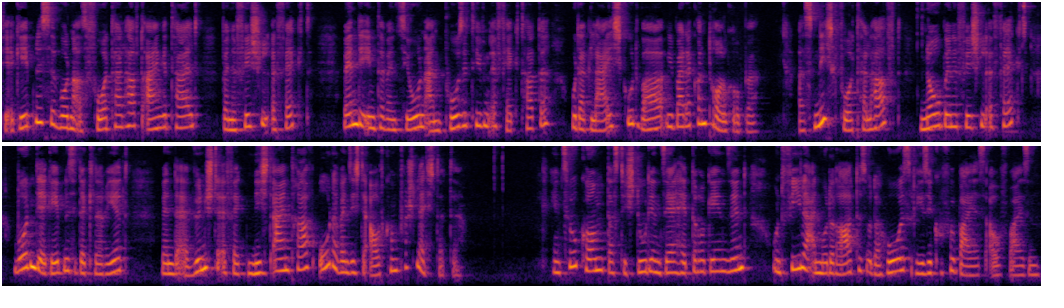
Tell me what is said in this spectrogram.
Die Ergebnisse wurden als vorteilhaft eingeteilt, Beneficial Effekt, wenn die Intervention einen positiven Effekt hatte oder gleich gut war wie bei der Kontrollgruppe. Als nicht vorteilhaft, No Beneficial Effect, wurden die Ergebnisse deklariert, wenn der erwünschte Effekt nicht eintraf oder wenn sich der Outcome verschlechterte. Hinzu kommt, dass die Studien sehr heterogen sind und viele ein moderates oder hohes Risiko für Bias aufweisen.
